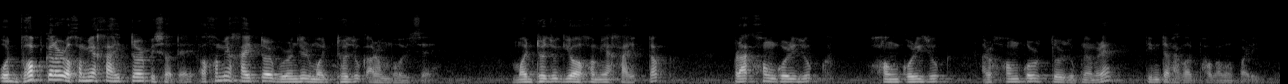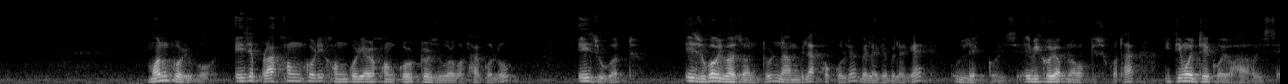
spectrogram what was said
উদ্ভৱকালৰ অসমীয়া সাহিত্যৰ পিছতে অসমীয়া সাহিত্যৰ বুৰঞ্জীৰ মধ্যযুগ আৰম্ভ হৈছে। মধ্যযুগীয় অসমীয়া সাহিত্যক প্ৰাক শংকৰী যুগ শংকৰী যুগ আৰু শংকৰোত্তৰ যুগ নামেৰে তিনিটা ভাগত ভগাব পাৰি। মন কৰিব এই যে প্ৰাক শংকৰী শংকৰী আৰু শংকৰোত্তৰ যুগৰ কথা ক'লোঁ এই যুগত এই যুগ বিভাজনটোৰ নামবিলাক সকলোৱে বেলেগে বেলেগে উল্লেখ কৰিছে। এই বিষয়ে আপোনালোকক কিছু কথা ইতিমধ্যে কৈ অহা হৈছে।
